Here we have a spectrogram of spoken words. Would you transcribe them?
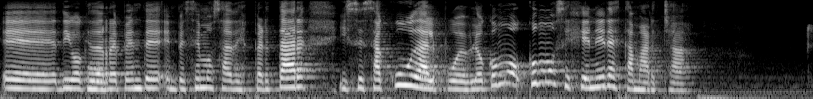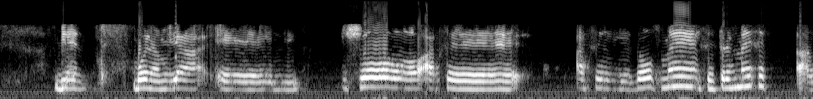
eh, digo que de repente empecemos a despertar y se sacuda al pueblo. ¿Cómo, cómo se genera esta marcha? Bien, bueno, mira, eh, yo hace, hace dos meses, tres meses, ah,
